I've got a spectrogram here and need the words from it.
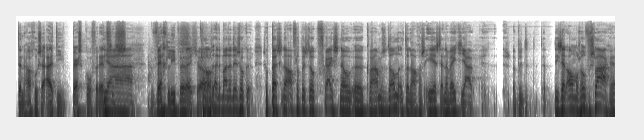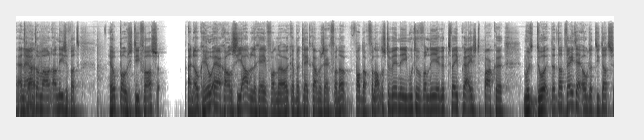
Ten Hag, hoe ze uit die persconferenties Ja, wegliepen, weet je wel. klopt. Maar dat is ook zo pers na afloop is het ook vrij snel eh, kwamen ze dan en Ten Hag als eerst en dan weet je ja, die zijn allemaal zo verslagen. En hij Ja. had dan wel een analyse wat heel positief was. En ook heel erg al een signaal willen geven van... Oh, ik heb een kleedkamer gezegd van... Oh, valt nog van alles te winnen. Je moet ervan leren twee prijzen te pakken. Moet door, dat, dat weet hij ook. Dat hij, dat,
